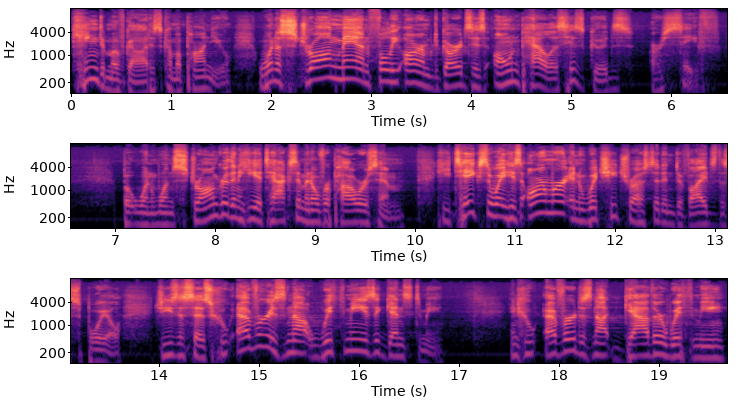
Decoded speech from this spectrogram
kingdom of God has come upon you. When a strong man, fully armed, guards his own palace, his goods are safe. But when one stronger than he attacks him and overpowers him, he takes away his armor in which he trusted and divides the spoil. Jesus says, Whoever is not with me is against me, and whoever does not gather with me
